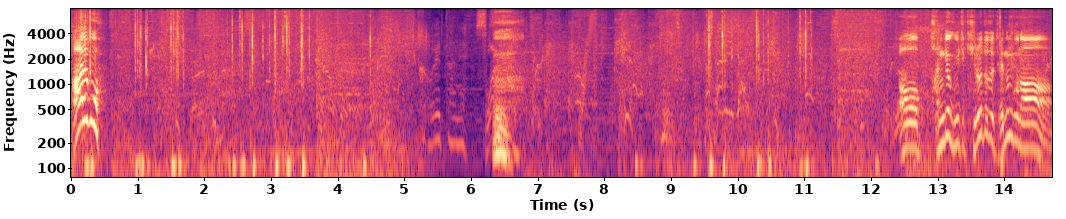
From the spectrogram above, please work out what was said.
아이고! 어 반격 유지 길어져도 되는구나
